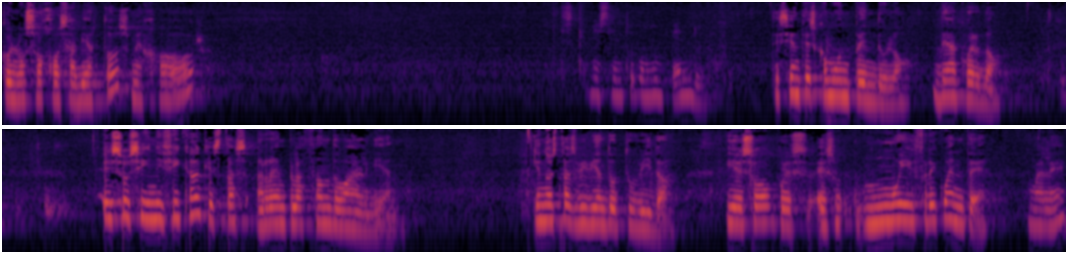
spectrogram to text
Con los ojos abiertos, mejor. Me siento como un péndulo. Te sientes como un péndulo, de acuerdo. Eso significa que estás reemplazando a alguien, que no estás viviendo tu vida. Y eso pues es muy frecuente, ¿vale?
